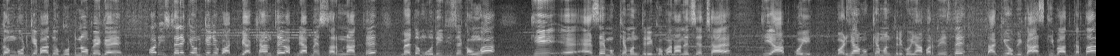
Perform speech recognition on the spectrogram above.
गम बूट के बाद वो घुटनों पे गए और इस तरह के उनके जो व्याख्यान थे, अपने आप में शर्मनाक थे। मैं तो मोदी जी से कहूँगा कि ऐसे मुख्यमंत्री को बनाने से अच्छा है कि आप कोई बढ़िया मुख्यमंत्री को यहाँ पर भेजते ताकि वो विकास की बात करता।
